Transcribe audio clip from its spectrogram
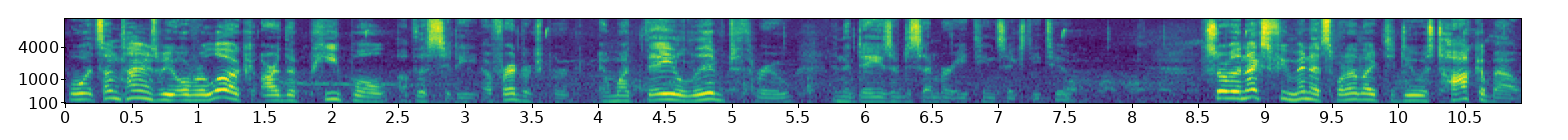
But what sometimes we overlook are the people of the city of Fredericksburg and what they lived through in the days of December 1862. So over the next few minutes, what I'd like to do is talk about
